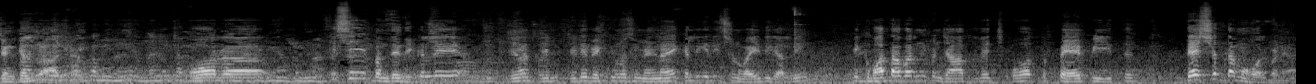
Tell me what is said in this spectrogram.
ਜੰਗਲ ਰਾਜ ਹੈ ਔਰ ਕਿਸੇ ਬੰਦੇ ਦੀ, ਇਕੱਲੇ ਜਿਹੜਾ ਜਿਹੜੇ ਵਿਅਕਤੀ ਨੂੰ ਅਸੀਂ ਮਿਲਣਾ ਹੈ, ਇਕੱਲੀ ਇਹਦੀ ਸੁਣਵਾਈ ਦੀ ਗੱਲ ਨਹੀਂ। ਇੱਕ ਵਾਤਾਵਰਣ ਪੰਜਾਬ ਦੇ ਵਿੱਚ ਬਹੁਤ ਭੈ ਪੀਤ ਦਹਿਸ਼ਤ ਦਾ ਮਾਹੌਲ ਬਣਿਆ।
